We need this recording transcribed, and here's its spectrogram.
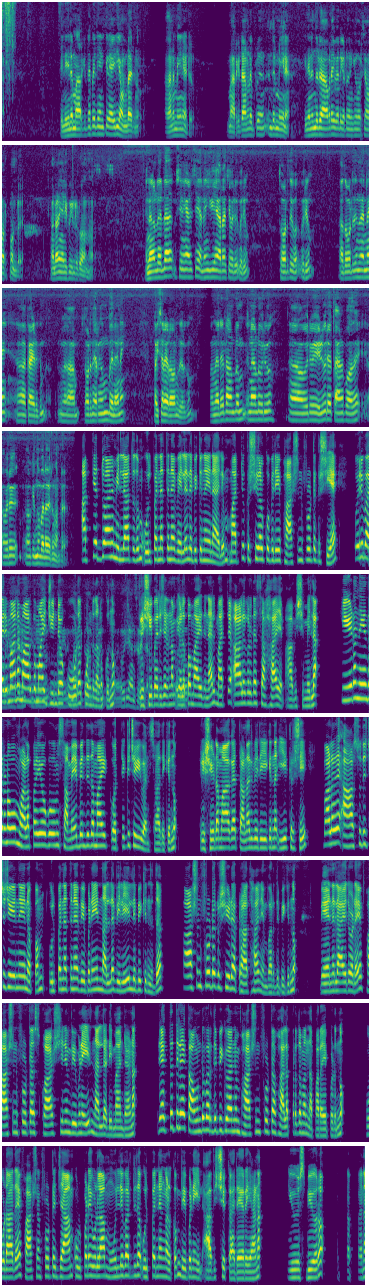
പിന്നെ ഇതിന്റെ മാർക്കറ്റിനെ പറ്റി എനിക്കൊരു ഐഡിയ ഉണ്ടായിരുന്നു. അതാണ് മെയിനായിട്ട് മാർക്കറ്റാണല്ലോ ഇപ്പോൾ എന്തൊരു മെയിന് ഇതിനെന്തൊരു ആവറേജ് വില കിട്ടും എനിക്ക് കുറച്ച് ഉറപ്പുണ്ട്. അതുകൊണ്ടാണ് ഞാൻ ഈ ഫീൽഡിലോട്ട് വന്നത്. പിന്നെ എല്ലാ ശനിയാഴ്ച അല്ലെങ്കിൽ ഞായറാഴ്ച വരും വരും. തോട്ടത്തിൽ വരും. തോട്ടത്തിൽ നിന്ന് തന്നെ കായെടുക്കും. തോട്ടത്തിൽ ഇറങ്ങുമ്പോൾ തന്നെ പൈസ ഇടപാട് തീർക്കും. അപ്പോൾ നിലവിലാണെങ്കിലും എന്നാലും ഒരു ഒരു എഴുപത് താഴെ പോകാതെ അവർ നമുക്ക് ഇന്നും വില തരുന്നുണ്ട്. അത്യധ്വാനമില്ലാത്തതും ഉൽപ്പന്നത്തിന് വില ലഭിക്കുന്നതിനാലും മറ്റു കൃഷികൾക്കുപരി പാഷൻ ഫ്രൂട്ട് കൃഷിയെ ഒരു വരുമാന മാർഗമായി ജിൻഡോ കൂടെ കൊണ്ടു നടക്കുന്നു. കൃഷി പരിചരണം എളുപ്പമായതിനാൽ മറ്റ് ആളുകളുടെ സഹായം ആവശ്യമില്ല. കീടനിയന്ത്രണവും വളപ്രയോഗവും സമയബന്ധിതമായി ഒറ്റയ്ക്ക് ചെയ്യുവാൻ സാധിക്കുന്നു. കൃഷിയിടമാകെ തണൽ വിരിയിക്കുന്ന ഈ കൃഷി വളരെ ആസ്വദിച്ചു ചെയ്യുന്നതിനൊപ്പം ഉൽപ്പന്നത്തിന് വിപണിയിൽ നല്ല വിലയിൽ ലഭിക്കുന്നത് പാഷൻ ഫ്രൂട്ട് കൃഷിയുടെ പ്രാധാന്യം വർദ്ധിപ്പിക്കുന്നു. വേനലായതോടെ ഫാഷൻ ഫ്രൂട്ട് സ്ക്വാഷിനും വിപണിയിൽ നല്ല ഡിമാൻഡാണ്. രക്തത്തിലെ കൗണ്ട് വർദ്ധിപ്പിക്കുവാനും ഫാഷൻ ഫ്രൂട്ട് ഫലപ്രദമെന്ന് പറയപ്പെടുന്നു. കൂടാതെ ഫാഷൻ ഫ്രൂട്ട് ജാം ഉൾപ്പെടെയുള്ള മൂല്യവർദ്ധിത ഉൽപ്പന്നങ്ങൾക്കും വിപണിയിൽ ആവശ്യക്കാരേറെയാണ്. News bureau Kattappana.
